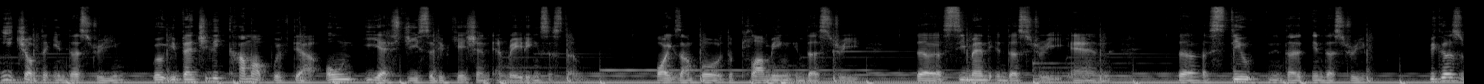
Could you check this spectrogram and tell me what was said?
each of the industry will eventually come up with their own ESG certification and rating system. For example, the plumbing industry the cement industry and the steel industry because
